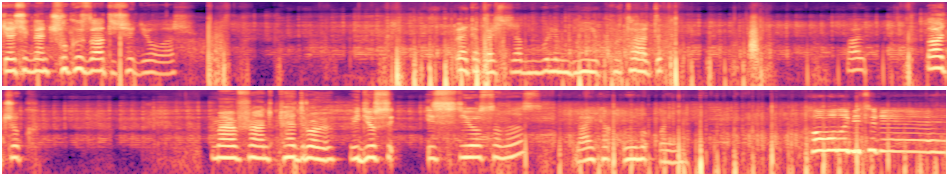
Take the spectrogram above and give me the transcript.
Gerçekten çok hızlı ateş ediyorlar. Evet arkadaşlar bu bölüm bir kurtardık. Daha, daha çok My Friend Pedro videosu istiyorsanız like atmayı unutmayın. Havalı bitiriş.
